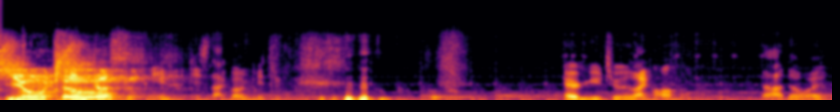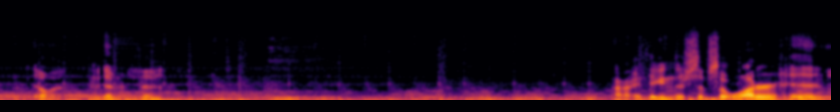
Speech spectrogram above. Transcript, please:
You too. He's not going Mewtwo. Aaron Mewtwo is like, huh? Nah, no way. No way. We never do that. Alright, taking their sips of water and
